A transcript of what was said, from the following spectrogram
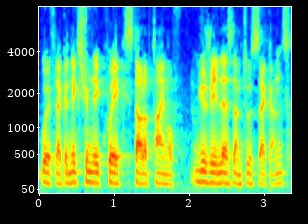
with like an extremely quick startup time of usually less than two seconds,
